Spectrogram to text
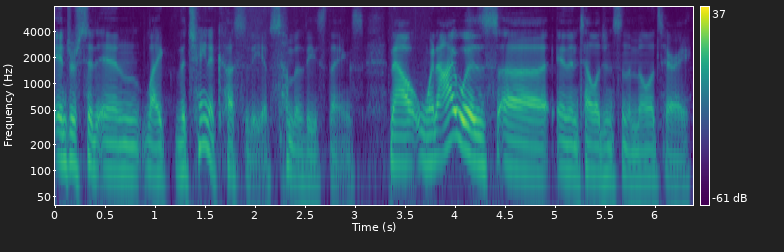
interested in like the chain of custody of some of these things. Now, when I was uh, in intelligence in the military,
